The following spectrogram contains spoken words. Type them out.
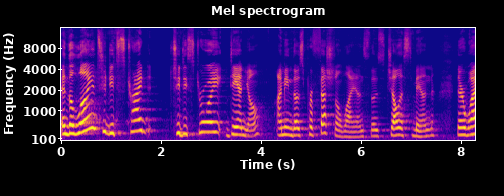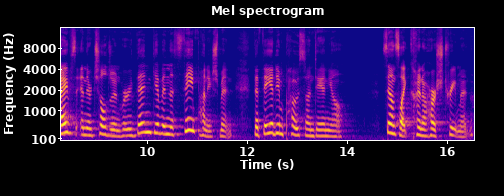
And the lions who tried to destroy Daniel, I mean those professional lions, those jealous men, their wives and their children were then given the same punishment that they had imposed on Daniel. Sounds like kind of harsh treatment.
